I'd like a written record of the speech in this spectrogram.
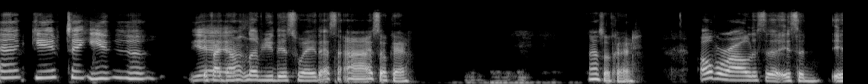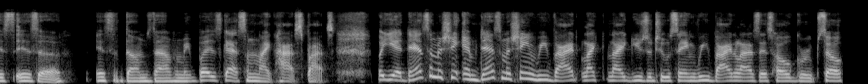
I give to you. If I don't love you this way, that's uh, it's okay. That's okay. Overall, it's a it's a it's it's a it's a thumbs down for me, but it's got some like hot spots. But yeah, Dancing Machine and Dancing Machine revive like like user two was saying, revitalized this whole group. So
